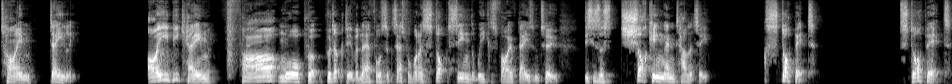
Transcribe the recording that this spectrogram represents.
time daily. I became far more pro- productive and therefore successful when I stopped seeing the week as five days and two. This is a shocking mentality. Stop it. Stop it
